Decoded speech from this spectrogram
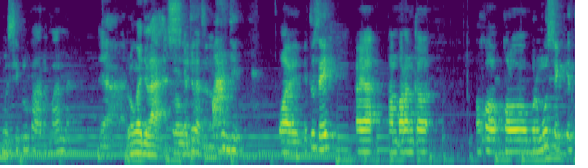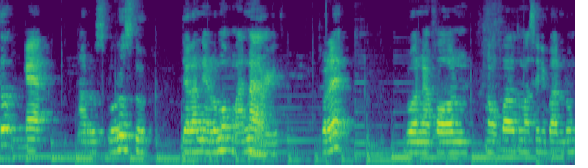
musik lu ke arah mana? Ya lu nggak jelas. Lu nggak jelas. Anjing. Wah itu sih kayak tamparan ke oh kalau kalau bermusik itu kayak harus lurus tuh. Jalannya lu mau ke mana Nah. gitu sebenarnya gua nelfon Novel tuh masih di Bandung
